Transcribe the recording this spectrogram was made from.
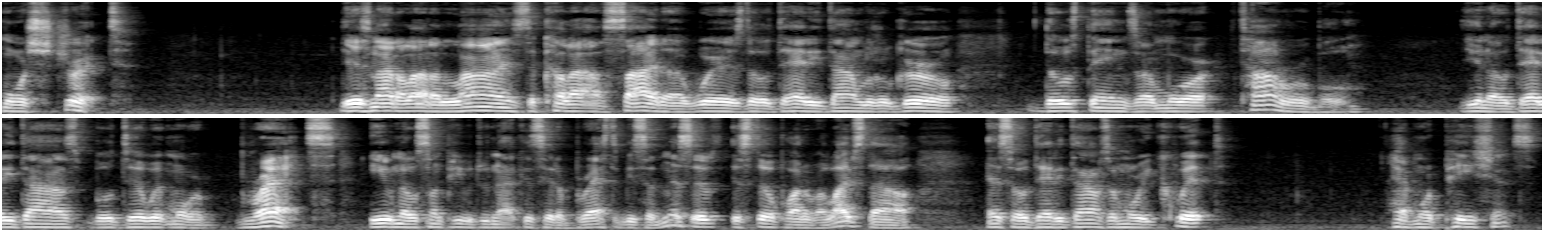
more strict. There's not a lot of lines to color outside of, whereas those daddy dom little girl those things are more tolerable. You know, daddy doms will deal with more brats, even though some people do not consider brats to be submissive. It's still part of our lifestyle, and so daddy doms are more equipped, have more patience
